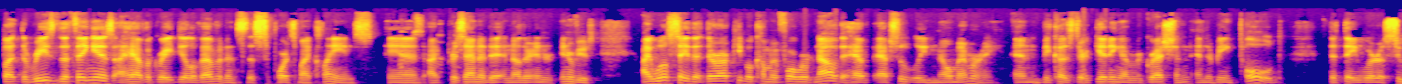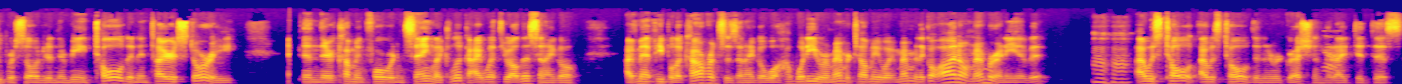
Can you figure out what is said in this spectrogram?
But the reason, the thing is, I have a great deal of evidence that supports my claims, and absolutely. I've presented it in other in- interviews. I will say that there are people coming forward now that have absolutely no memory, and because they're getting a regression and they're being told that they were a super soldier and they're being told an entire story. And then they're coming forward and saying like look i went through all this and i go i've met people at conferences and i go well what do you remember? Tell me what you remember. They go oh i don't remember any of it. Mm-hmm. i was told i was told in a regression yeah. that i did this.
